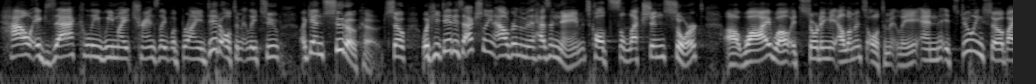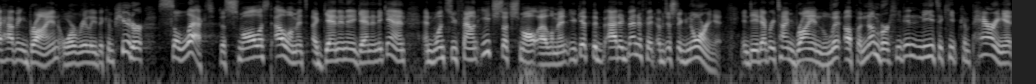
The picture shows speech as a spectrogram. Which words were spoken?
how exactly we might translate what Brian did ultimately to, again, pseudocode. So what he did is actually an algorithm that has a name. It's called selection sort. Uh, why? Well, it's sorting the elements ultimately. And it's doing so by having Brian, or really the computer, select the smallest element again and again and again. And once you found each such small element, you get the added benefit of just ignoring it. Indeed, every time Brian lit up a number, he didn't need to keep comparing it.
